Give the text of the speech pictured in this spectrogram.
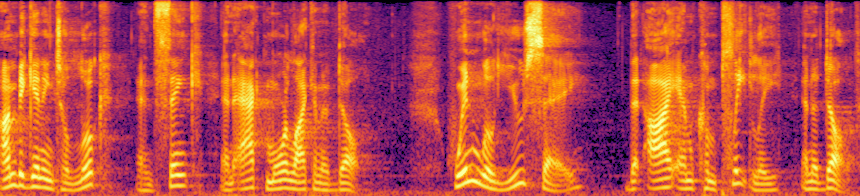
I'm beginning to look and think and act more like an adult. When will you say that I am completely an adult,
